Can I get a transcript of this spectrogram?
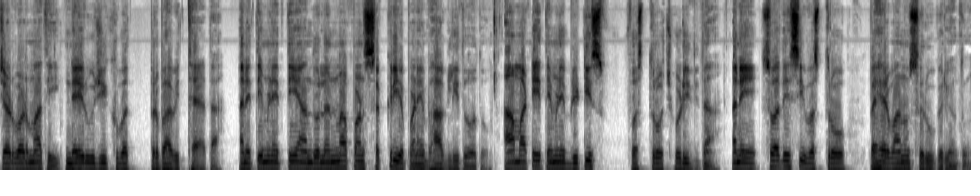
ચળવળમાંથી નહેરુજી ખૂબ જ પ્રભાવિત થયા હતા અને તેમણે તે આંદોલનમાં પણ સક્રિયપણે ભાગ લીધો હતો. આ માટે તેમણે બ્રિટિશ વસ્ત્રો છોડી દીધા અને સ્વદેશી વસ્ત્રો પહેરવાનું શરૂ કર્યું હતું.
